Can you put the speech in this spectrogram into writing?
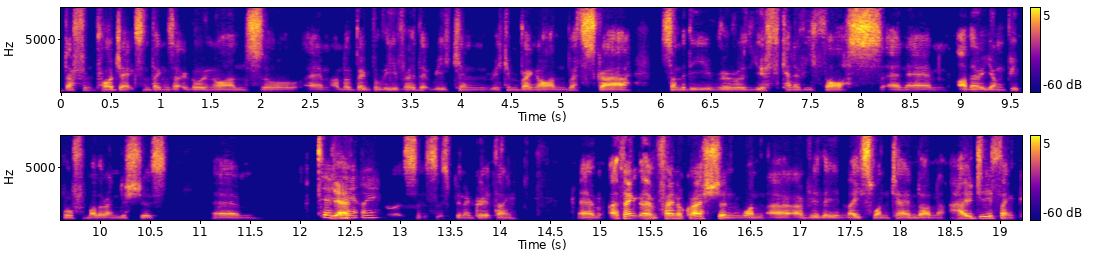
different projects and things that are going on. So um, I'm a big believer that we can we can bring on with SCRA some of the rural youth kind of ethos and um, other young people from other industries. Um, Definitely, yeah, it's, it's, it's been a great thing. Um, I think the final question, one uh, a really nice one to end on. How do you think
